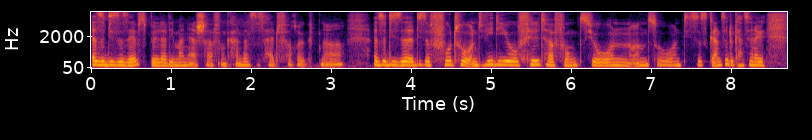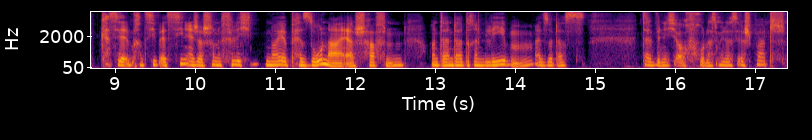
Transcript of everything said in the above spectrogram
also diese Selbstbilder, die man ja schaffen kann, das ist halt verrückt, ne? Also diese, diese Foto- und Video-Filterfunktion und so und dieses Ganze, du kannst ja, eine, kannst ja im Prinzip als Teenager schon eine völlig neue Persona erschaffen und dann da drin leben. Also das, da bin ich auch froh, dass mir das erspart,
